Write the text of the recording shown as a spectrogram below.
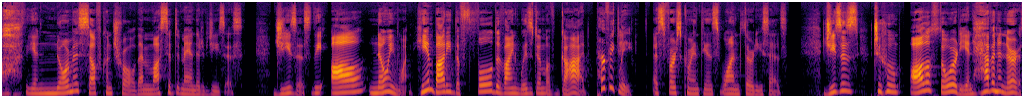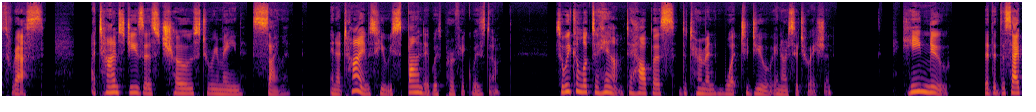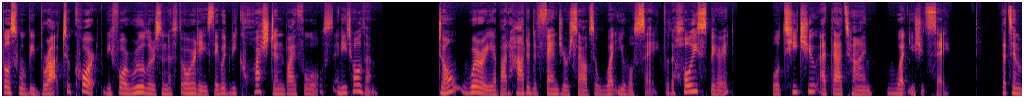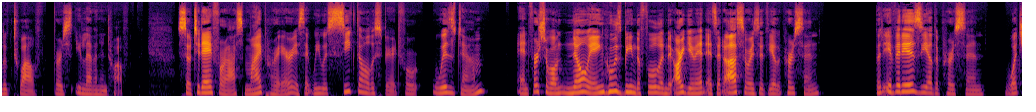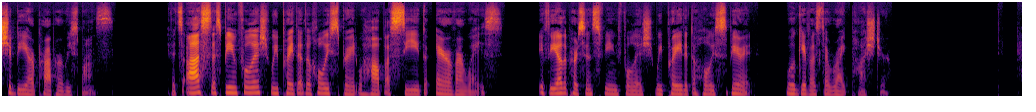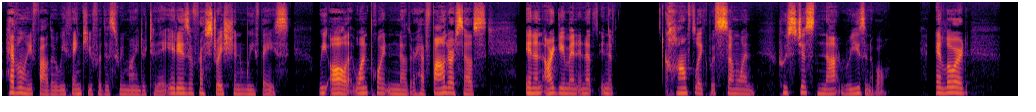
Oh, the enormous self control that must have demanded of Jesus. Jesus, the all knowing one, he embodied the full divine wisdom of God perfectly, as 1 Corinthians 1:30 says. Jesus, to whom all authority in heaven and earth rests. At times, Jesus chose to remain silent, and at times, he responded with perfect wisdom. So we can look to him to help us determine what to do in our situation. He knew that the disciples will be brought to court before rulers and authorities. They would be questioned by fools. And he told them, Don't worry about how to defend yourselves or what you will say, for the Holy Spirit will teach you at that time what you should say. That's in Luke 12, verse 11 and 12. So today for us, my prayer is that we would seek the Holy Spirit for wisdom. And first of all, knowing who's being the fool in the argument. Is it us or is it the other person? But if it is the other person, what should be our proper response? If it's us that's being foolish, we pray that the Holy Spirit will help us see the error of our ways. If the other person's being foolish, we pray that the Holy Spirit will give us the right posture. Heavenly Father, we thank you for this reminder today. It is a frustration we face. We all, at one point or another, have found ourselves in an argument, in a, in a conflict with someone who's just not reasonable. And Lord,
